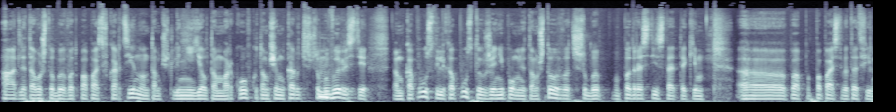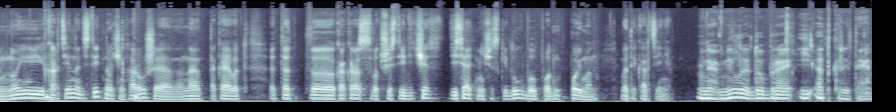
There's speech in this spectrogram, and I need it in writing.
а для того, чтобы вот попасть в картину, он там чуть ли не ел там морковку, там чем, короче, чтобы вырасти там капусты или капусты, уже не помню там что, вот чтобы подрасти, стать таким, э, попасть в этот фильм. Ну и картина действительно очень хорошая, она такая вот, этот э, как раз вот шестидесятнический дух был пойман в этой картине. Да, милая, добрая и открытая.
